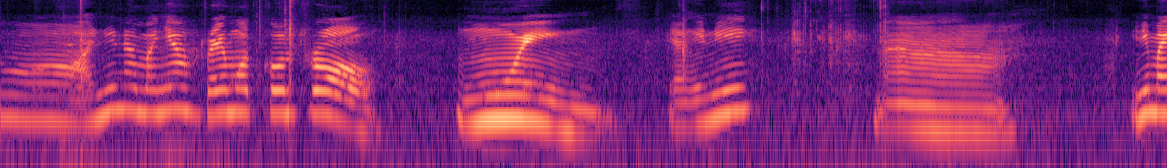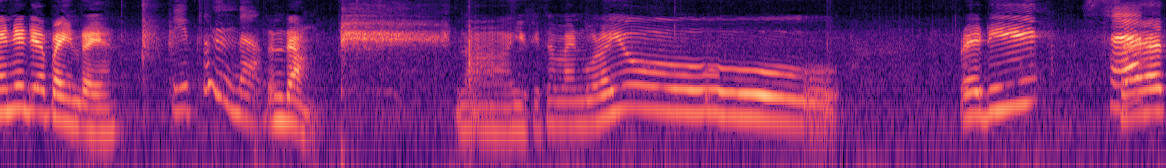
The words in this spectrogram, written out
Wah, ini namanya remote control. Muing. Yang ini, nah, ini mainnya diapain Ryan? Ditendang. Tendang. Nah, yuk kita main bola yuk. Ready, Set,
